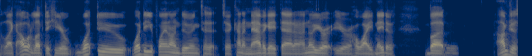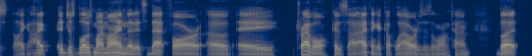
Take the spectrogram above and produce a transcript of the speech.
like I would love to hear what do what do you plan on doing to to kind of navigate that? And I know you're you're a Hawaii native, but mm. I'm just like I it just blows my mind that it's that far of a travel because I, I, think a couple hours is a long time. But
